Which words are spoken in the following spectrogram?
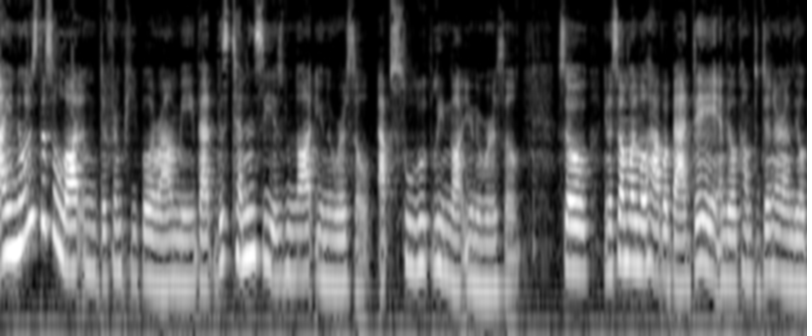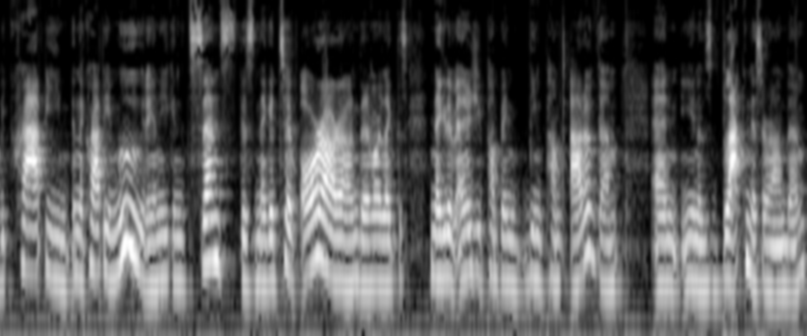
I notice this a lot in different people around me that this tendency is not universal, absolutely not universal. So, you know, someone will have a bad day and they'll come to dinner and they'll be crappy, in the crappy mood, and you can sense this negative aura around them or like this negative energy pumping, being pumped out of them, and, you know, this blackness around them.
